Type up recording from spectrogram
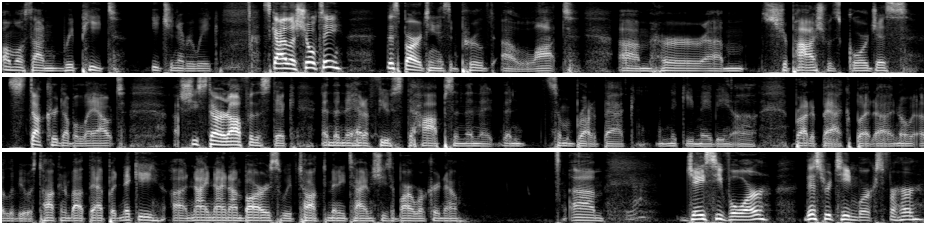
almost on repeat each and every week. Skyla Schulte, this bar routine has improved a lot. Um, her um, was gorgeous, stuck her double layout. Uh, she started off with a stick, and then they had a few hops, and then they, then someone brought it back. Nikki maybe uh, brought it back, but uh, I know Olivia was talking about that. But Nikki, uh, nine nine on bars. We've talked many times. She's a bar worker now. Um, yeah. JC Vore, this routine works for her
